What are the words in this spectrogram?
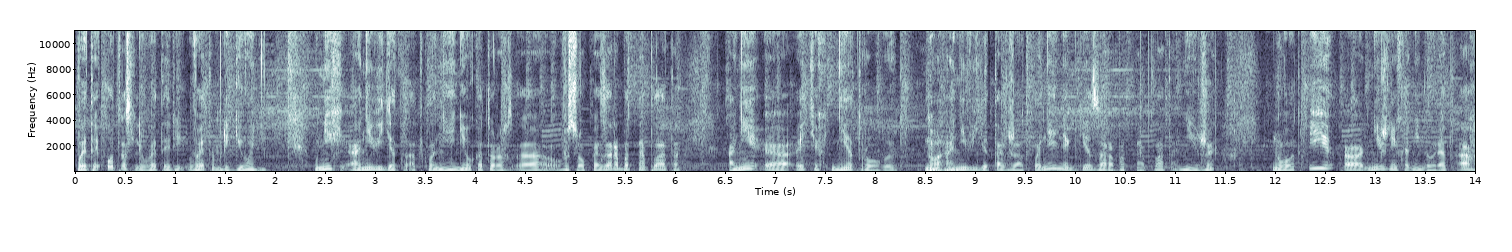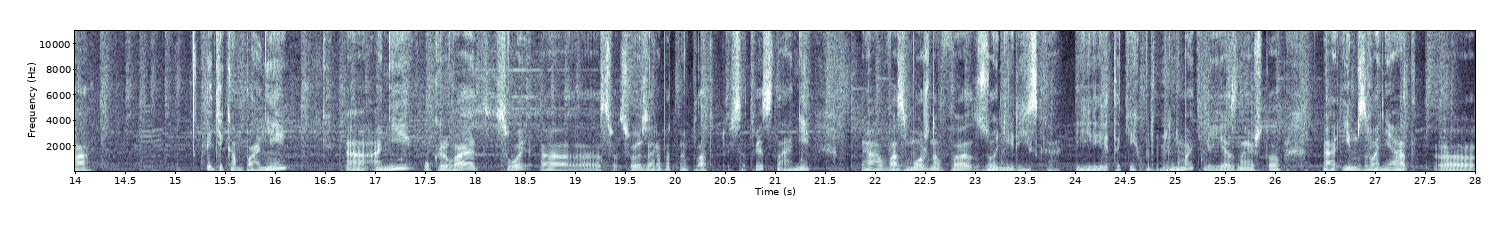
В этой отрасли, в, этой, в этом регионе. У них они видят отклонения, у которых э, высокая заработная плата, они э, этих не трогают. Но Мгм. они видят также отклонения, где заработная плата ниже. Вот. И э, нижних они говорят, ага, эти компании, э, они укрывают свой, э, св- свою заработную плату. То есть, соответственно, они а, возможно, в зоне риска. И таких предпринимателей я знаю, что а, им звонят, а,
